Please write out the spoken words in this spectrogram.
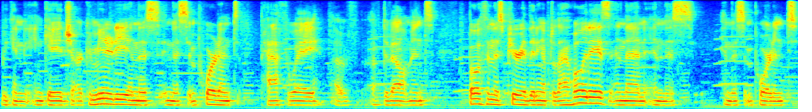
we can engage our community in this in this important pathway of, of development both in this period leading up to the high holy days and then in this in this important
